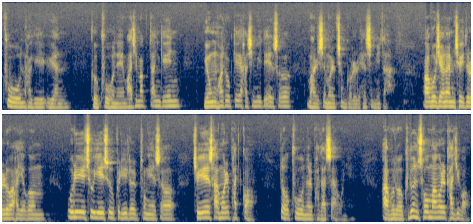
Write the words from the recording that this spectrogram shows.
구원하기 위한 그 구원의 마지막 단계인 영화롭게 하심에 대해서 말씀을 증거를 했습니다. 아버지 하나님 저희들로 하여금 우리 주 예수 그리스도를 통해서 죄의 사함을 받고 또 구원을 받았사오니 앞으로 그런 소망을 가지고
